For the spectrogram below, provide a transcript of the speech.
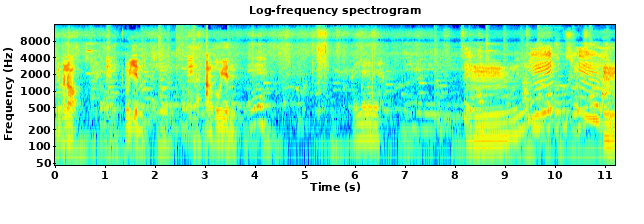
อยู่ข้างนอกตรงไหนตู้เย็นตรงไหนล่ะหลังตู้เย็น เยเฮ้ยเยเอ๊ะอืม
